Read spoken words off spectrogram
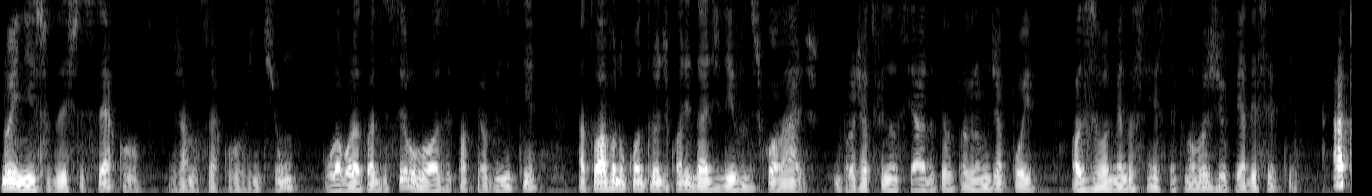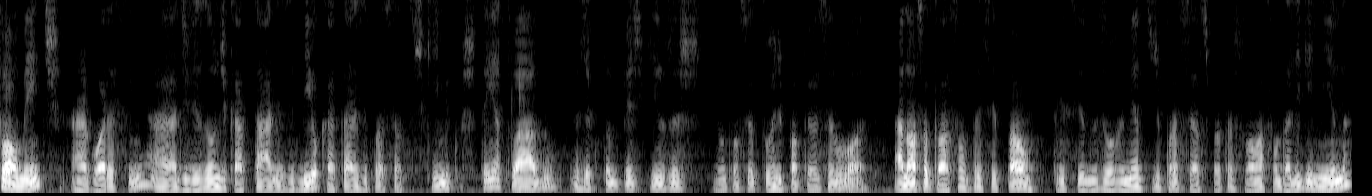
No início deste século, já no século XXI, o Laboratório de Celulose e Papel do INT atuava no controle de qualidade de livros escolares, um projeto financiado pelo Programa de Apoio ao Desenvolvimento da Ciência e Tecnologia, o PADCT. Atualmente, agora sim, a divisão de catálise, biocatálise e processos químicos tem atuado executando pesquisas junto ao setor de papel e celulose. A nossa atuação principal tem sido o desenvolvimento de processos para transformação da lignina,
